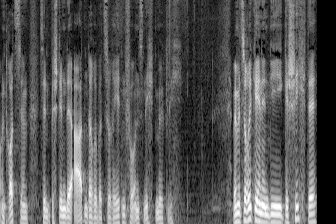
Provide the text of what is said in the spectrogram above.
Und trotzdem sind bestimmte Arten darüber zu reden für uns nicht möglich. Wenn wir zurückgehen in die Geschichte,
